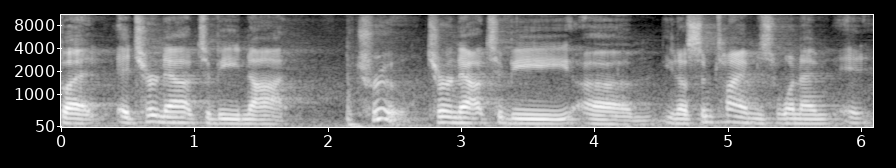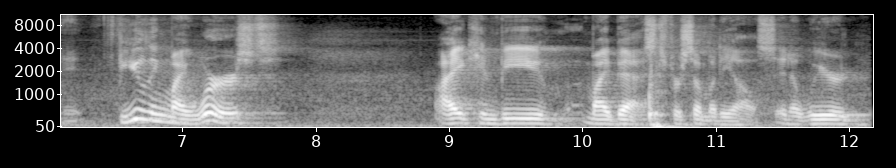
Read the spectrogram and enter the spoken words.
But it turned out to be not true. Turned out to be, um, you know, sometimes when I'm feeling my worst, I can be my best for somebody else in a weird,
